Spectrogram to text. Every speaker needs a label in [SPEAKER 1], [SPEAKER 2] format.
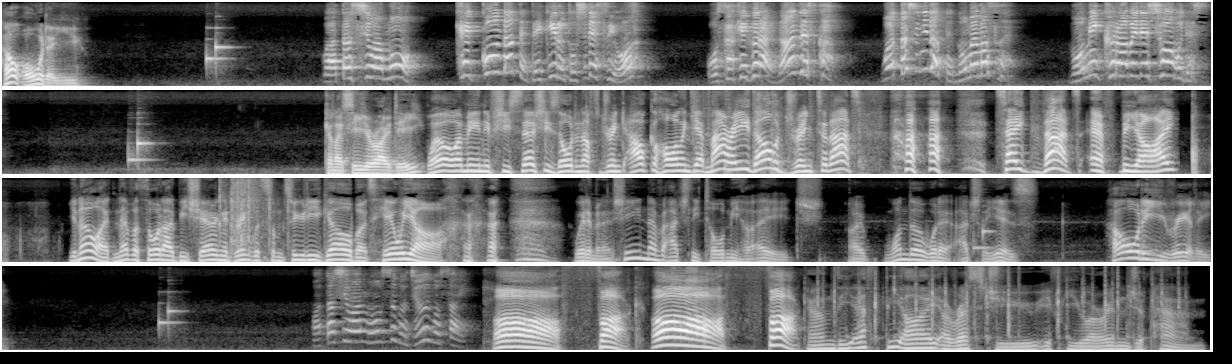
[SPEAKER 1] How old are you?
[SPEAKER 2] 私はもう結婚だってできる年ですよ。お酒ぐらい何ですか私にだって飲めます。飲み比べで勝負です。
[SPEAKER 1] Can I see your ID?
[SPEAKER 3] Well, I mean, if she says she's old enough to drink alcohol and get married, I'll drink to that. Take that, FBI! You know, I'd never thought I'd be sharing a drink with some 2D girl, but here we are. Wait a minute, she never actually told me her age. I wonder what it actually is.
[SPEAKER 1] How old are you really?
[SPEAKER 3] Oh, fuck. Oh, fuck! Can the FBI arrest you if you are in Japan?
